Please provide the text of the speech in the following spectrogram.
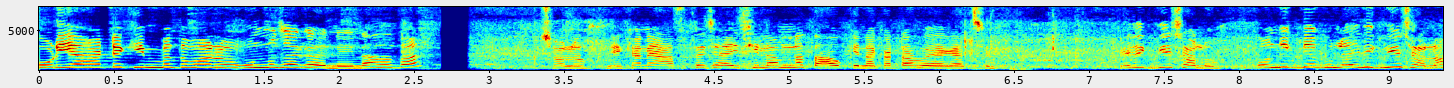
গড়িয়াহাটে কিংবা তোমার অন্য জায়গায় নেই না, দাদা? চলো, এখানে আসতে চাইছিলাম না, তাও কেনাকাটা হয়ে গেছে। এদিক দিয়ে চলো, কোন দিক দিয়ে ঘুলো এদিক দিয়ে চলো।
